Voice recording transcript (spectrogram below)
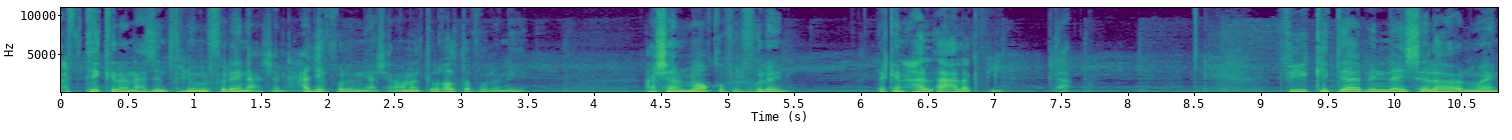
أفتكر أنا حزنت في اليوم الفلاني عشان حاجة فلانية عشان عملت الغلطة الفلانية عشان الموقف الفلاني. لكن هل اعلق فيه؟ في كتاب ليس له عنوان.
